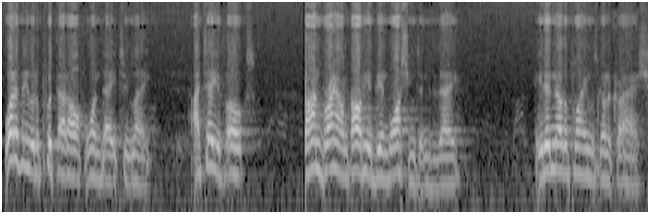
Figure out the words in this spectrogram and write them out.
What if he would have put that off one day too late? I tell you, folks, John Brown thought he'd be in Washington today. He didn't know the plane was going to crash.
